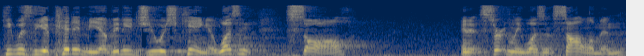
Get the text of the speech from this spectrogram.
He was the epitome of any Jewish king. It wasn't Saul, and it certainly wasn't Solomon,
